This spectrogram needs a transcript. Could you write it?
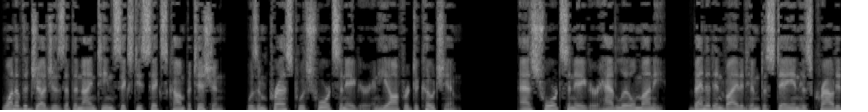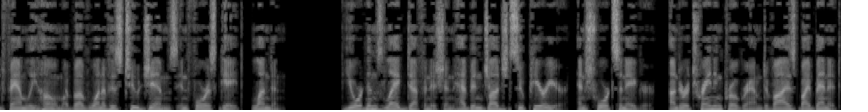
one of the judges at the 1966 competition, was impressed with Schwarzenegger and he offered to coach him. As Schwarzenegger had little money, Bennett invited him to stay in his crowded family home above one of his two gyms in Forest Gate, London. Yorton's leg definition had been judged superior, and Schwarzenegger, under a training program devised by Bennett,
